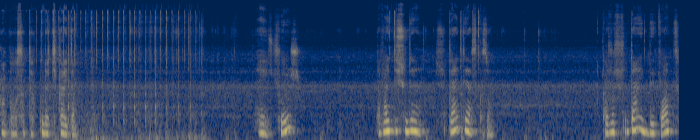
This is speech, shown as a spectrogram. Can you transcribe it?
А полосатих, куди тікайте? Ей, чуєш? Давайте сюди. Сюди йди, я сказав. Кажу, сюди йди, пацик.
